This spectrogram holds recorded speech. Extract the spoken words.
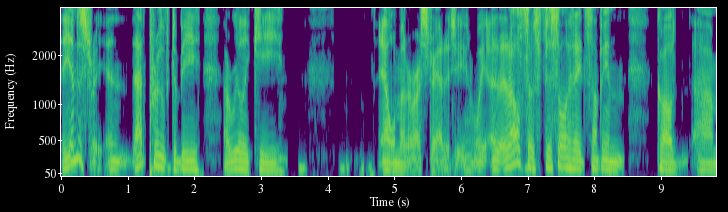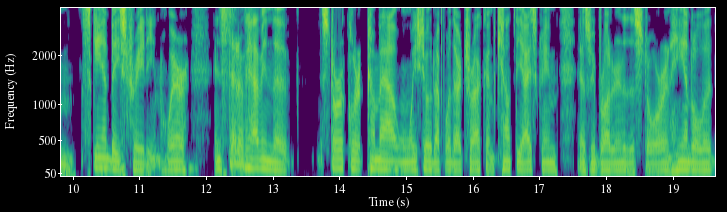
the industry, and that proved to be a really key element of our strategy. We, it also facilitates something called um, scan based trading, where instead of having the store clerk come out when we showed up with our truck and count the ice cream as we brought it into the store and handle an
